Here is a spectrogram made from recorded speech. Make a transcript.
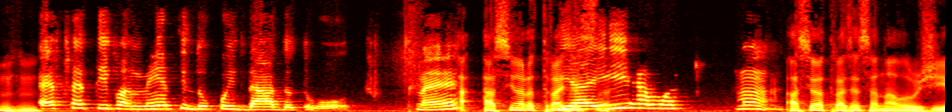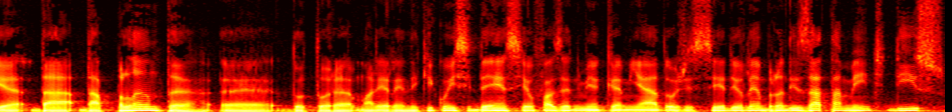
uhum. efetivamente do cuidado do outro, né? A, a senhora traz e essa... aí é uma Hum. A senhora traz essa analogia da, da planta, é, doutora Maria Helena, que coincidência, eu fazendo minha caminhada hoje cedo, eu lembrando exatamente disso,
